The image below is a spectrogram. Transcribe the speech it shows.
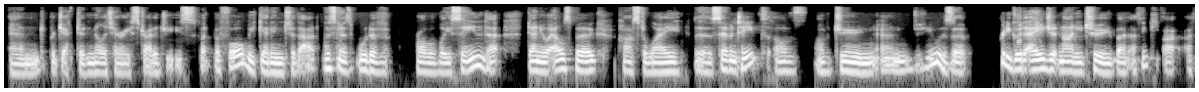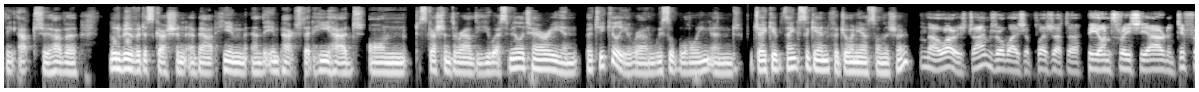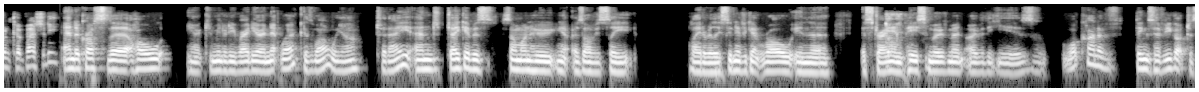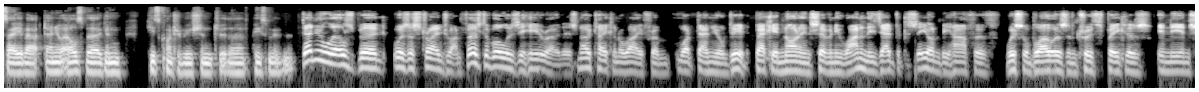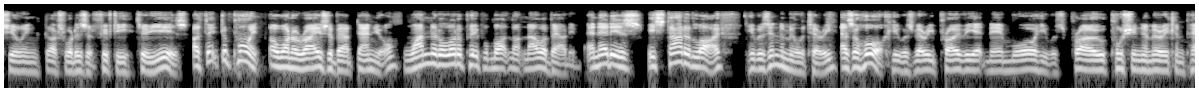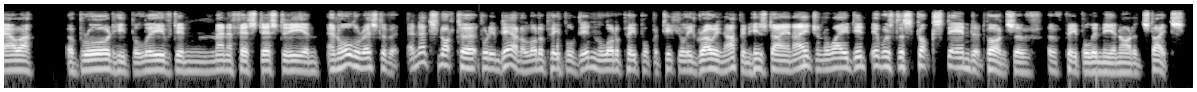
and projected military strategies. But before we get into that, listeners would have probably seen that Daniel Ellsberg passed away the 17th of, of June, and he was a pretty good age at 92. But I think I think apt to have a little bit of a discussion about him and the impact that he had on discussions around the US military and particularly around whistleblowing. And Jacob, thanks again for joining us on the show. No worries, James. Always a pleasure to be on 3CR in a different capacity. And across the whole you know community radio network as well. We are today, and Jacob is someone who you know has obviously played a really significant role in the Australian peace movement over the years. What kind of things have you got to say about Daniel Ellsberg and his contribution to the peace movement? Daniel Ellsberg was a strange one. First of all, he's a hero. There's no taking away from what Daniel did back in 1971 and his advocacy on behalf of whistleblowers and truth speakers in the ensuing, gosh, what is it, 52 years. I think the point I want to raise about Daniel, one that a lot of people might not know about him, and that is he started life, he was in the military as a hawk. He was very pro Vietnam War, he was pro pushing American power abroad. He believed in manifest destiny and, and all the rest of it. And that's not to put him down. A lot of people did, and a lot of people, particularly growing up in his day and age and the way he did, it was the stock standard bonds of, of people in the United States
